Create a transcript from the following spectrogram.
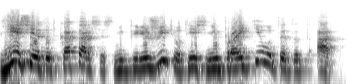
Если этот катарсис не пережить, вот если не пройти вот этот ад,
